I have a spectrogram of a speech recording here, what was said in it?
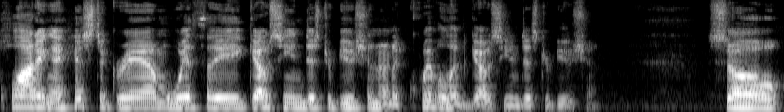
plotting a histogram with a Gaussian distribution, an equivalent Gaussian distribution. So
